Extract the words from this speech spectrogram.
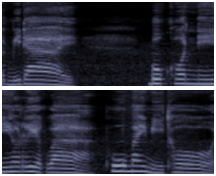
ษมิได้ บุคคลนี้เรียกว่า ผู้ไม่มีโทษ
